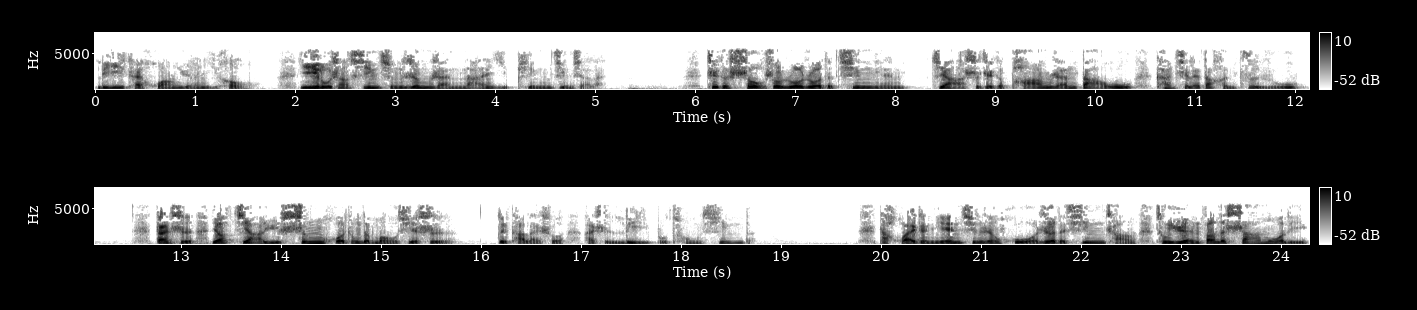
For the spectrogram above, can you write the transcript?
离开黄原以后，一路上心情仍然难以平静下来。这个瘦瘦弱弱的青年驾驶这个庞然大物，看起来倒很自如，但是要驾驭生活中的某些事，对他来说还是力不从心的。他怀着年轻人火热的心肠，从远方的沙漠里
